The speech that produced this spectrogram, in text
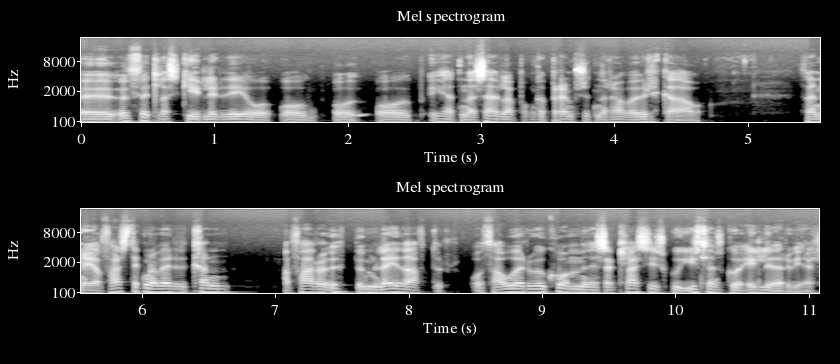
uh, uppfylla skilirði og, og, og, og hérna sæðlabanka bremsurnar hafa virkað á þannig að fastegnaverðið kann að fara upp um leiða aftur og þá erum við komið með þessa klassísku íslensku eiliðarvél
